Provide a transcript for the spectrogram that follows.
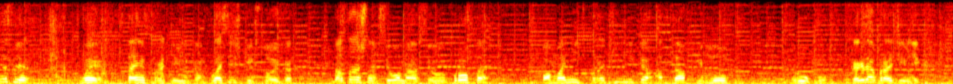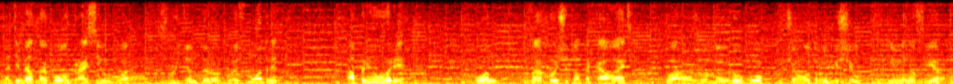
Если мы стоим с противником в классических стойках, достаточно всего-навсего просто поманить противника, отдав ему руку. Когда противник на тебя такого красивого с вытянутой рукой смотрит, априори он захочет атаковать вооруженную руку, причем вот рубящим именно сверху.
